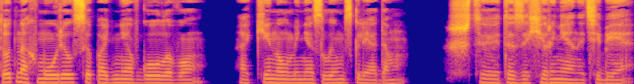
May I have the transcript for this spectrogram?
Тот нахмурился, подняв голову, окинул меня злым взглядом. «Что это за херня на тебе?»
